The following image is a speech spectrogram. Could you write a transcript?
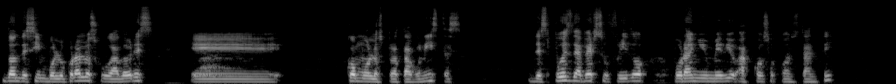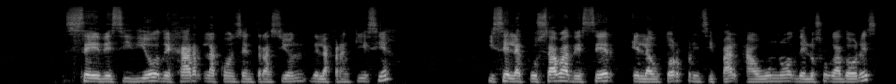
donde se involucró a los jugadores eh, como los protagonistas. Después de haber sufrido por año y medio acoso constante, se decidió dejar la concentración de la franquicia y se le acusaba de ser el autor principal a uno de los jugadores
